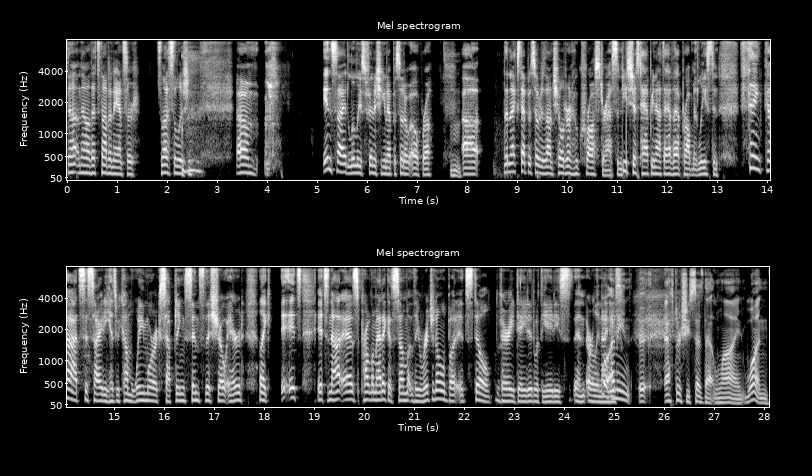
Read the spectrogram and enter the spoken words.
no, no, that's not an answer. It's not a solution. um, inside, Lily's finishing an episode of Oprah. Mm. Uh, the next episode is on children who cross dress, and she's just happy not to have that problem at least. And thank God society has become way more accepting since this show aired. Like, It- It's it's not as problematic as some of the original, but it's still very dated with the 80s and early 90s. Well, I mean, uh, after she says that line, one,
